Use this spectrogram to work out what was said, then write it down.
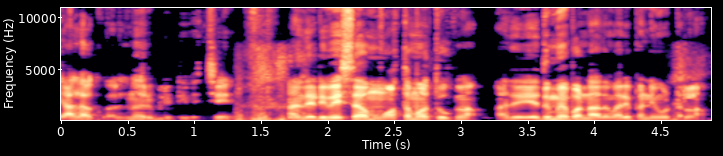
கேலாக் வல்னரபிலிட்டி வச்சு அந்த டிவைஸை மொத்தமாக தூக்கலாம். அது எதுவுமே பண்ணாத மாதிரி பண்ணி விட்டுறலாம்.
